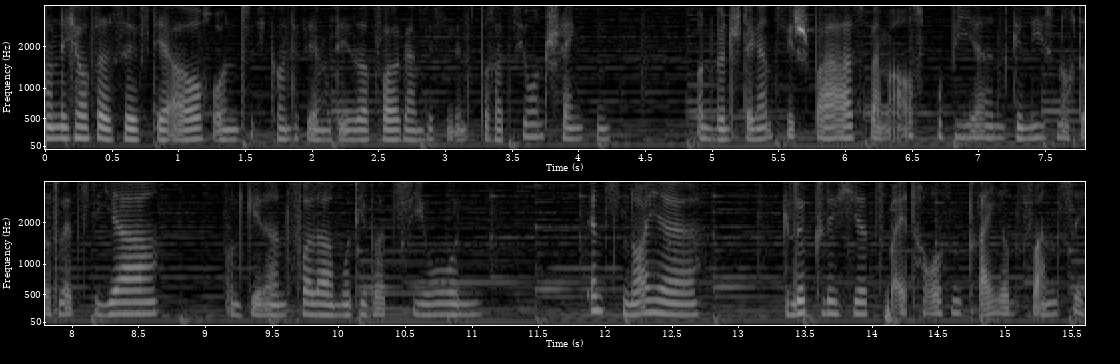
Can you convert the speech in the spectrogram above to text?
Und ich hoffe, es hilft dir auch und ich konnte dir mit dieser Folge ein bisschen Inspiration schenken und wünsche dir ganz viel Spaß beim Ausprobieren. Genieß noch das letzte Jahr und geh dann voller Motivation ins neue, glückliche 2023.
